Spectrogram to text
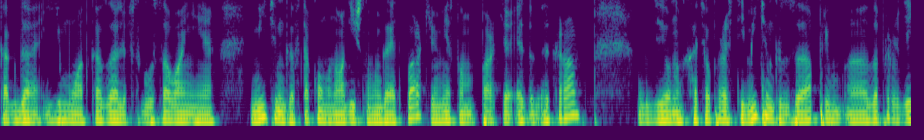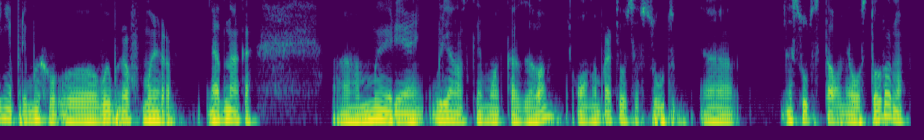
когда ему отказали в согласовании митинга в таком аналогичном гайд-парке, в местном парке «Экран», где он хотел провести митинг за, за проведение прямых выборов мэра. Однако мэрия Ульяновская ему отказала, он обратился в суд, суд встал на его сторону,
